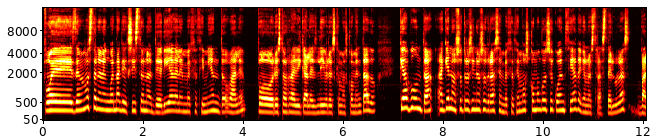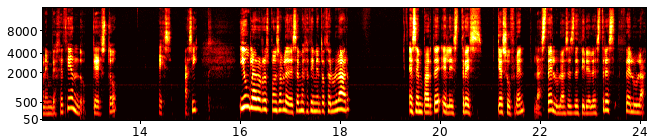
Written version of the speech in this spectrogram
Pues debemos tener en cuenta que existe una teoría del envejecimiento, ¿vale? Por estos radicales libres que hemos comentado, que apunta a que nosotros y nosotras envejecemos como consecuencia de que nuestras células van envejeciendo, que esto es así. Y un claro responsable de ese envejecimiento celular es en parte el estrés que sufren las células, es decir, el estrés celular.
